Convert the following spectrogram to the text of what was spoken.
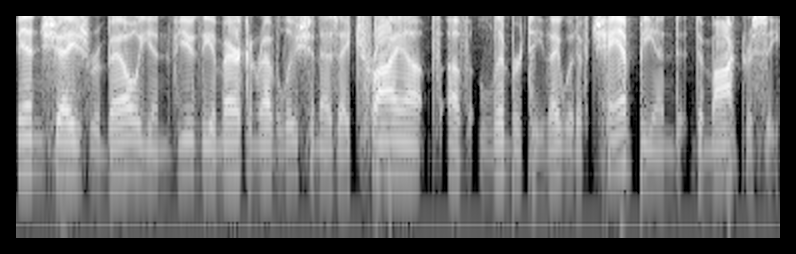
in Shays' rebellion viewed the American Revolution as a triumph of liberty. They would have championed democracy.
